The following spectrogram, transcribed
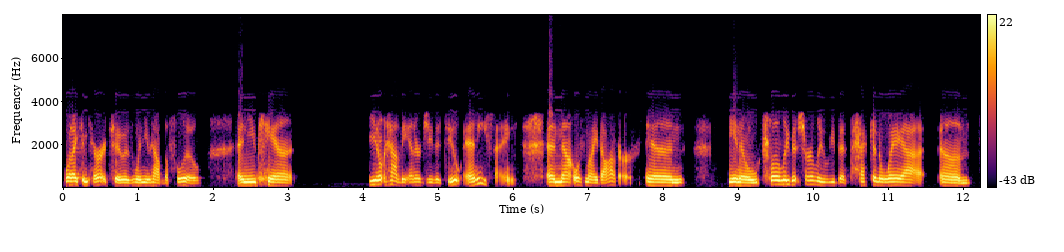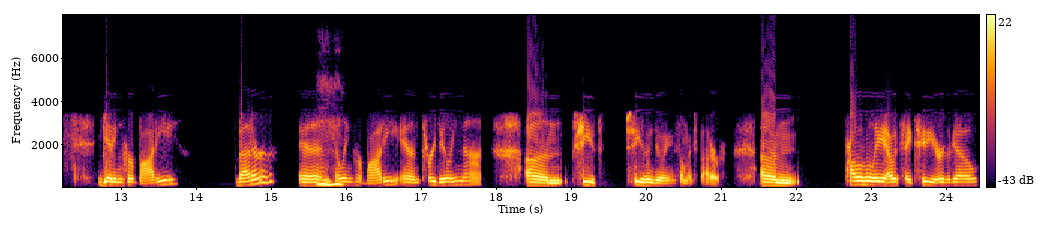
what I compare it to is when you have the flu and you can't, you don't have the energy to do anything. And that was my daughter. And, you know, slowly but surely we've been pecking away at, um, getting her body better and Mhm. healing her body. And through doing that, um, she's, she's been doing so much better. Um, probably, I would say two years ago,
